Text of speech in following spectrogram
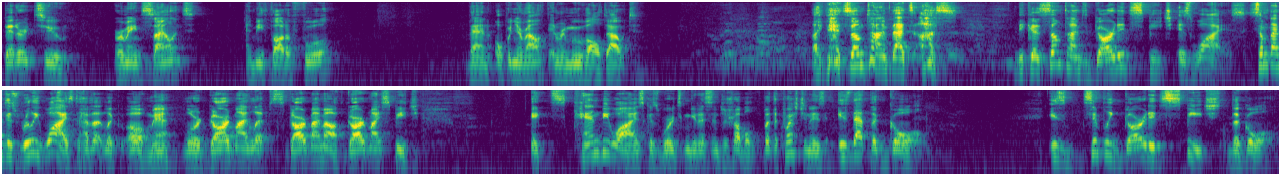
better to remain silent and be thought a fool than open your mouth and remove all doubt? like that, sometimes that's us because sometimes guarded speech is wise. Sometimes it's really wise to have that, like, oh man, Lord, guard my lips, guard my mouth, guard my speech. It can be wise because words can get us into trouble. But the question is, is that the goal? Is simply guarded speech the goal?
